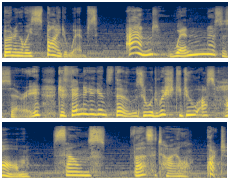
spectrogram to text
burning away spider webs, and, when necessary, defending against those who would wish to do us harm. Sounds versatile. Quite.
